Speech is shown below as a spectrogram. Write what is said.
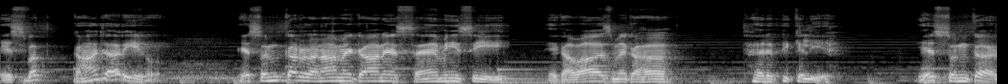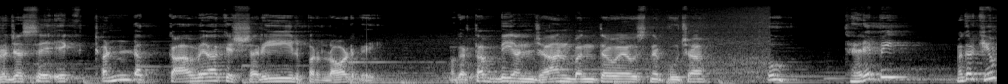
इस वक्त कहाँ जा रही हो? ये सुनकर अनामिका ने सहमी सी एक आवाज़ में कहा थेरेपी के लिए। यह सुनकर जैसे एक ठंडक काव्या के शरीर पर लौट गई। मगर तब भी अनजान बनते हुए उसने पूछा, ओह थेरेपी मगर क्यों?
